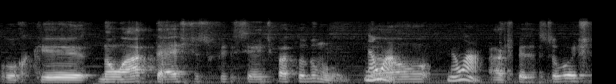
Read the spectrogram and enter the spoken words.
porque não há teste suficiente para todo mundo. Não então, há. Não há. As pessoas,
